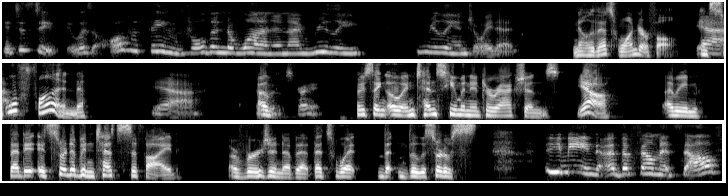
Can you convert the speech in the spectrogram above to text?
It just it, it was all the things rolled into one, and I really, really enjoyed it. no, that's wonderful. And Yeah. so fun. Yeah, it Oh, was great. I was saying, oh, intense human interactions. Yeah. I mean, that it, it's sort of intensified a version of that. That's what the, the sort of, You mean uh, the film itself?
